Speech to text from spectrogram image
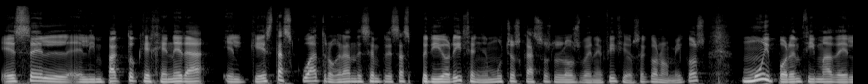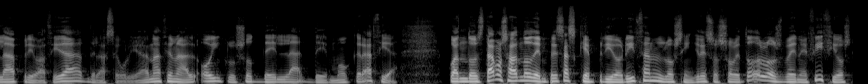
es el, impacto que genera el que estas cuatro grandes empresas prioricen en muchos casos los beneficios económicos muy por encima de la privacidad, de la seguridad nacional o incluso de la democracia. Cuando estamos hablando de empresas que priorizan los ingresos, sobre todo los beneficios,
